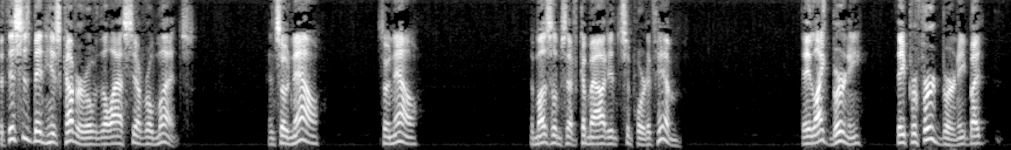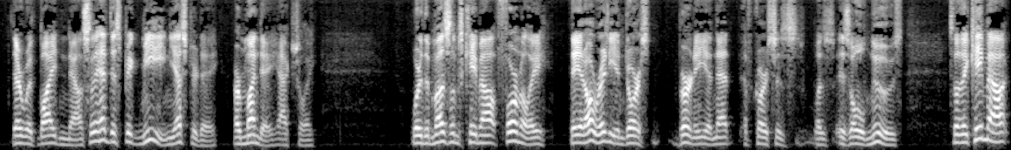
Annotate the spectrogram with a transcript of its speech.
But this has been his cover over the last several months. And so now, so now, the Muslims have come out in support of him. They like Bernie. They preferred Bernie, but they're with Biden now. So they had this big meeting yesterday, or Monday, actually, where the Muslims came out formally they had already endorsed Bernie, and that, of course, is was is old news. So they came out.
